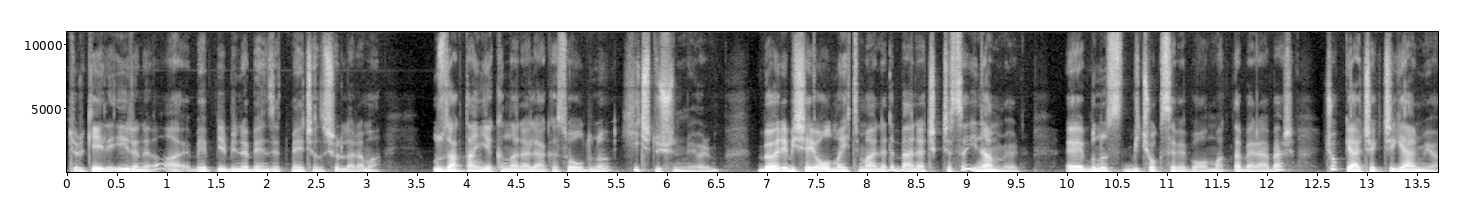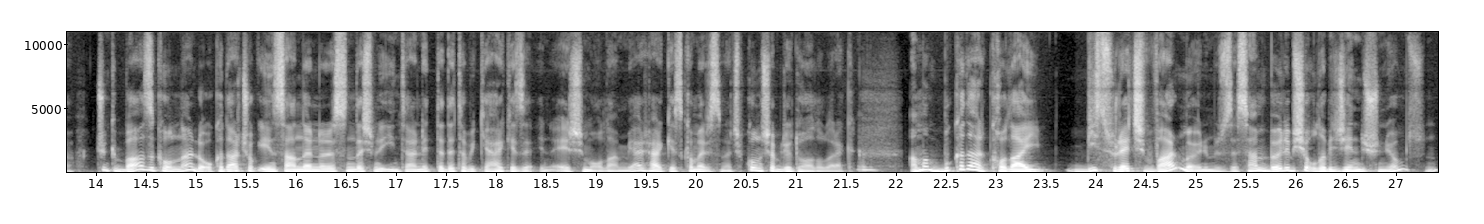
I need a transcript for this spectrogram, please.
Türkiye ile İran'ı hep birbirine benzetmeye çalışırlar ama uzaktan yakından alakası olduğunu hiç düşünmüyorum. Böyle bir şey olma ihtimaline de ben açıkçası inanmıyorum. Ee, bunun birçok sebebi olmakla beraber çok gerçekçi gelmiyor. Çünkü bazı konularda o kadar çok insanların arasında şimdi internette de tabii ki herkese erişimi olan bir yer. Herkes kamerasını açıp konuşabiliyor doğal olarak. Ama bu kadar kolay bir süreç var mı önümüzde? Sen böyle bir şey olabileceğini düşünüyor musun?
